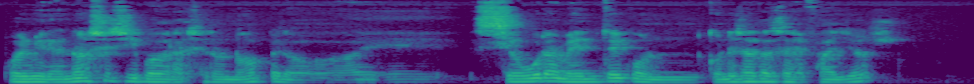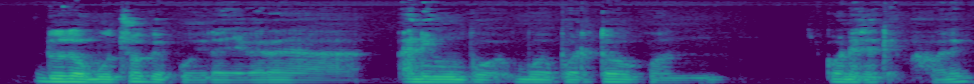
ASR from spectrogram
Pues mira, no sé si podrá ser o no, pero eh, seguramente con, esa tasa de fallos dudo mucho que pudiera llegar a, ningún buen puerto con, con ese tema, ¿vale?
